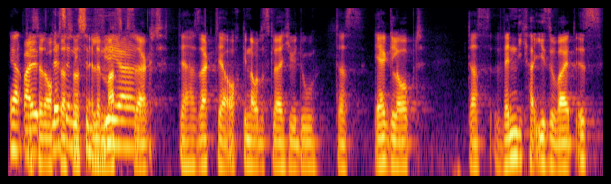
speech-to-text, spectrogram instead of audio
Ja. Weil das ist ja auch das, was Elon Musk sagt. Der sagt ja auch genau das gleiche wie du, dass er glaubt, dass wenn die KI so weit ist,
